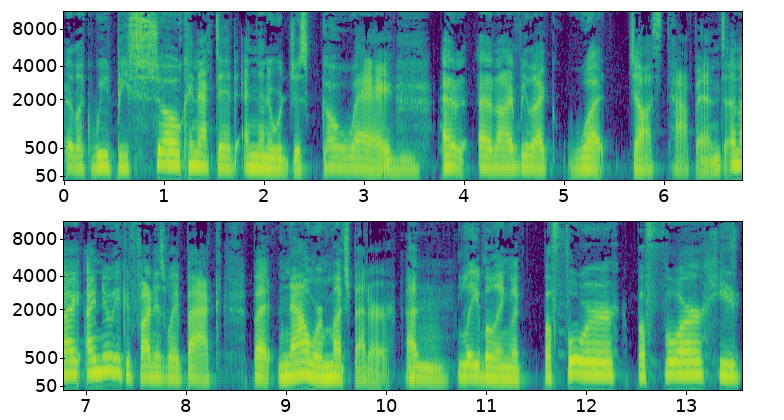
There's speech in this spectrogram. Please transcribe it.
like, we'd be so connected and then it would just go away. Mm-hmm. And, and I'd be like, what just happened? And I, I knew he could find his way back, but now we're much better at Mm. labeling, like, before, before he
